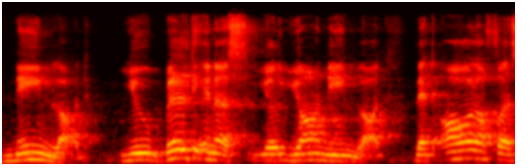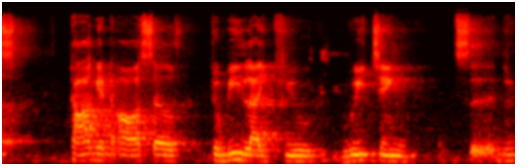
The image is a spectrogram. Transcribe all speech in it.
name, Lord. You built in us your, your name, Lord. Let all of us target ourselves to be like you, reaching the,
